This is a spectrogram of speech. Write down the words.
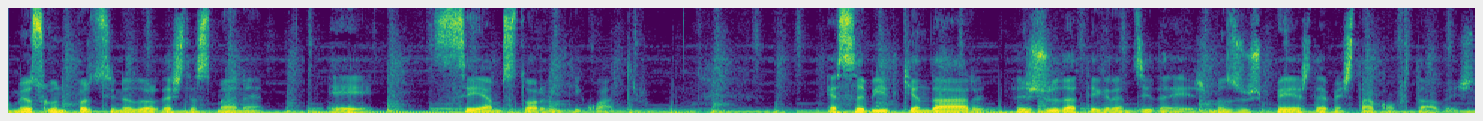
O meu segundo patrocinador desta semana é CM Store 24. É sabido que andar ajuda a ter grandes ideias, mas os pés devem estar confortáveis.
